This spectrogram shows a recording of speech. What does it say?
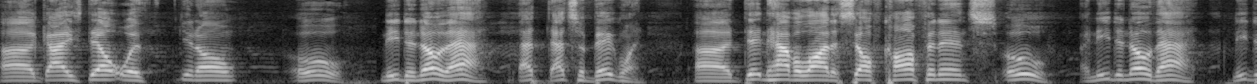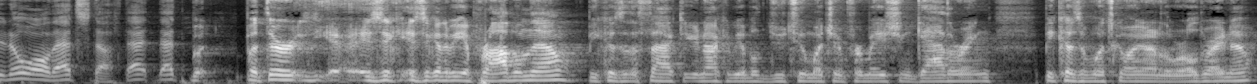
Uh, guys dealt with, you know, oh, need to know that. That That's a big one. Uh, didn't have a lot of self confidence. Oh, I need to know that. Need to know all that stuff. That that. But but there is it is it going to be a problem now because of the fact that you're not going to be able to do too much information gathering because of what's going on in the world right now.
